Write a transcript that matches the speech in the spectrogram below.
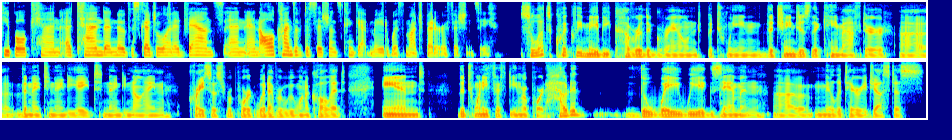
people can attend and know the schedule in advance and and all kinds of decisions can get made with much better efficiency so let's quickly maybe cover the ground between the changes that came after uh, the 1998 99 crisis report, whatever we want to call it, and the 2015 report. How did the way we examine uh, military justice,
